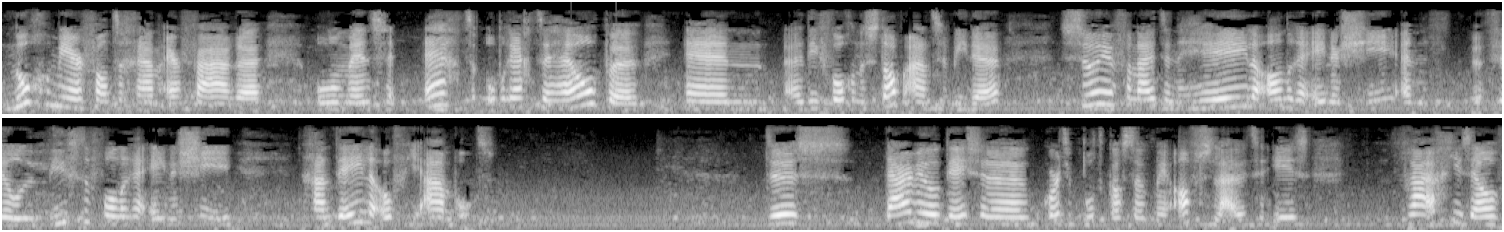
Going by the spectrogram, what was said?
nog meer van te gaan ervaren, om mensen echt oprecht te helpen en uh, die volgende stap aan te bieden zul je vanuit een hele andere energie en een veel liefdevollere energie gaan delen over je aanbod. Dus daar wil ik deze korte podcast ook mee afsluiten. Is vraag jezelf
